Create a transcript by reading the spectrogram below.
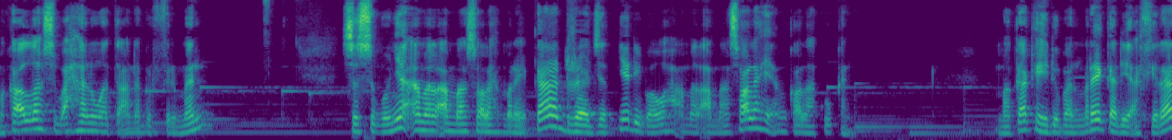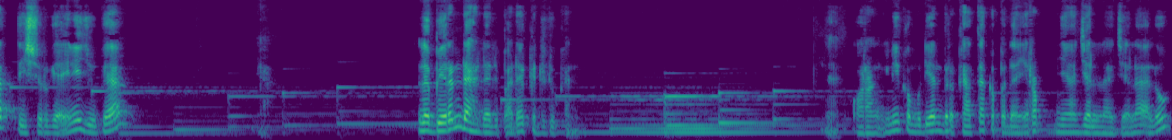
Maka Allah Subhanahu wa taala berfirman, sesungguhnya amal-amal soleh mereka derajatnya di bawah amal-amal soleh yang kau lakukan. Maka kehidupan mereka di akhirat di surga ini juga lebih rendah daripada kedudukan. Nah, orang ini kemudian berkata kepada Rabbnya Jalla Jalalu,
